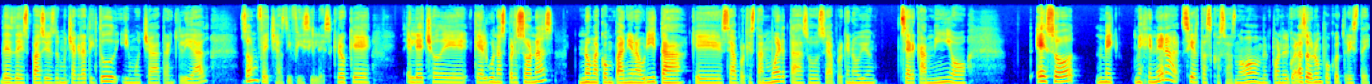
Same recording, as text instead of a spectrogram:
desde espacios de mucha gratitud y mucha tranquilidad. Son fechas difíciles. Creo que el hecho de que algunas personas no me acompañen ahorita, que sea porque están muertas o sea porque no viven cerca a mí o eso me, me genera ciertas cosas, ¿no? Me pone el corazón un poco triste.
